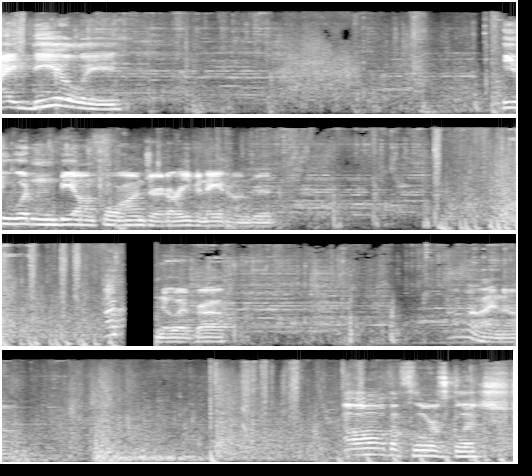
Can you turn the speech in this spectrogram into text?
ideally, you wouldn't be on 400 or even 800. Floor is glitched.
